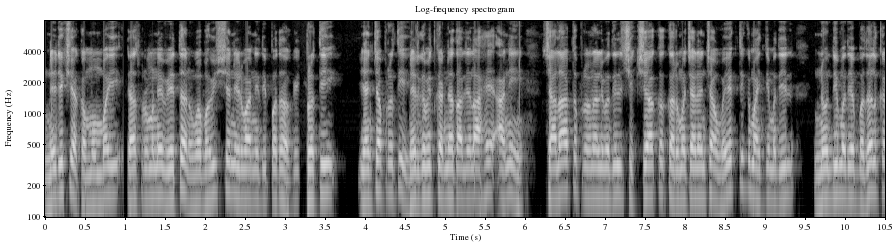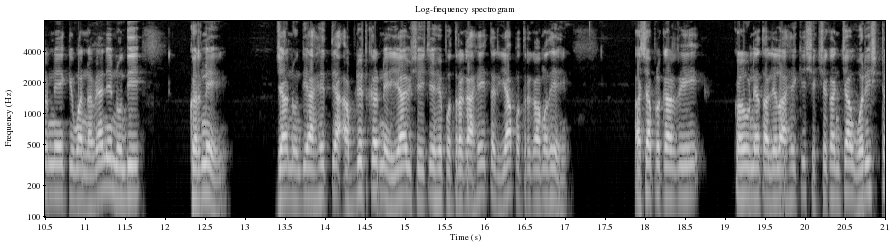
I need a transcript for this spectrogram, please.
निरीक्षक मुंबई त्याचप्रमाणे वेतन व भविष्य निर्वाह निधी पथक प्रति यांच्या प्रती निर्गमित करण्यात आलेला आहे आणि शालार्थ प्रणालीमधील शिक्षक कर्मचाऱ्यांच्या वैयक्तिक माहितीमधील नोंदीमध्ये बदल करणे किंवा नव्याने नोंदी करणे ज्या नोंदी आहेत त्या अपडेट करणे याविषयीचे हे पत्रक आहे. तर या पत्रकामध्ये अशा प्रकारे कळवण्यात आलेलं आहे की शिक्षकांच्या वरिष्ठ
